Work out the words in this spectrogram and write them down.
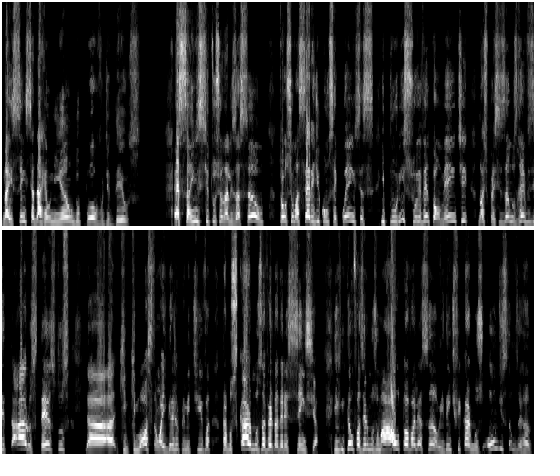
na essência da reunião do povo de Deus. Essa institucionalização trouxe uma série de consequências e por isso, eventualmente, nós precisamos revisitar os textos ah, que, que mostram a igreja primitiva para buscarmos a verdadeira essência e então fazermos uma autoavaliação e identificarmos onde estamos errando.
